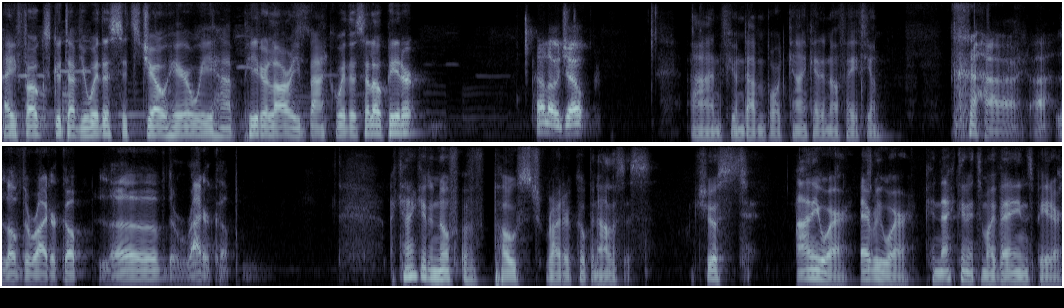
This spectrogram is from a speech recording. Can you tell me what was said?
Hey, folks, good to have you with us. It's Joe here. We have Peter Lawrie back with us. Hello, Peter. Hello, Joe. And Fionn Davenport can't get enough, eh, Fionn? uh, love the Ryder Cup. Love the Ryder Cup. I can't get enough of post Ryder Cup analysis. Just anywhere, everywhere, connecting it to my veins, Peter.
